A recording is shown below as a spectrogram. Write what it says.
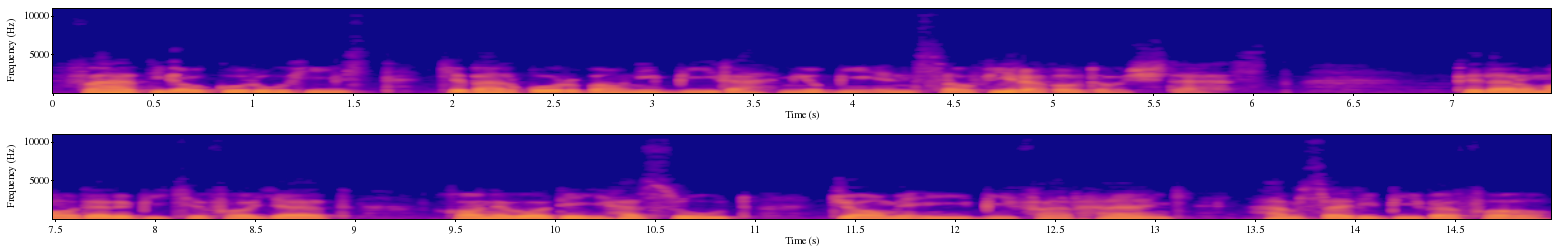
فرد یا گروهی است که بر قربانی بیرحمی و بیانصافی روا داشته است. پدر و مادر بیکفایت خانوادهای حسود جامعهای بیفرهنگ همسری بیوفا.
